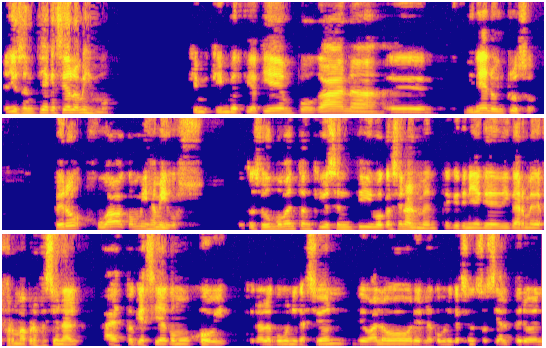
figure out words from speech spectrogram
Y yo sentía que hacía lo mismo que, invertía tiempo, ganas, eh, dinero incluso, pero jugaba con mis amigos. Entonces hubo un momento en que yo sentí vocacionalmente que tenía que dedicarme de forma profesional a esto que hacía como un hobby, que era la comunicación de valores, la comunicación social, pero en,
